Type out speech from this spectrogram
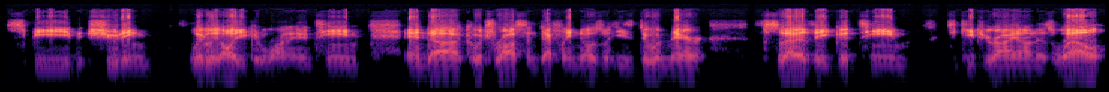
speed, shooting, literally all you could want in a team. And uh, Coach Rawson definitely knows what he's doing there. So that is a good team to keep your eye on as well.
